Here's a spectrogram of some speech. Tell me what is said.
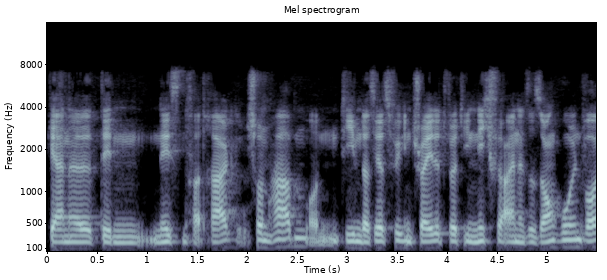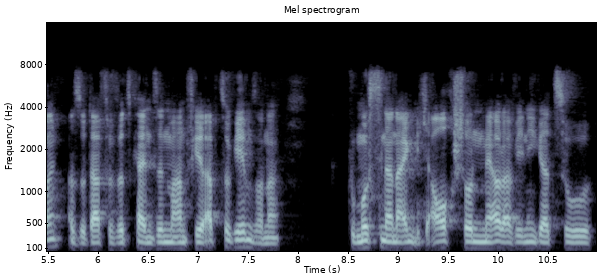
gerne den nächsten Vertrag schon haben und ein Team, das jetzt für ihn tradet, wird ihn nicht für eine Saison holen wollen. Also dafür wird es keinen Sinn machen, viel abzugeben, sondern du musst ihn dann eigentlich auch schon mehr oder weniger zu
